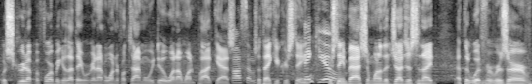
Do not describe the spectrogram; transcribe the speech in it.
was screwed up before because I think we're gonna have a wonderful time when we do a one on one podcast. Awesome. So thank you, Christine. Thank you. Christine Basham, one of the judges tonight at the Woodford Reserve,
